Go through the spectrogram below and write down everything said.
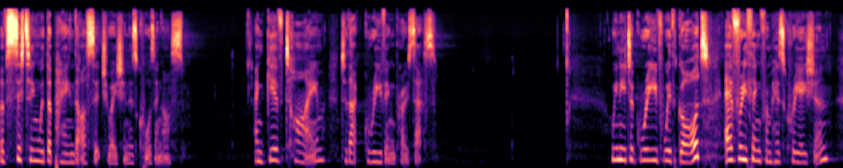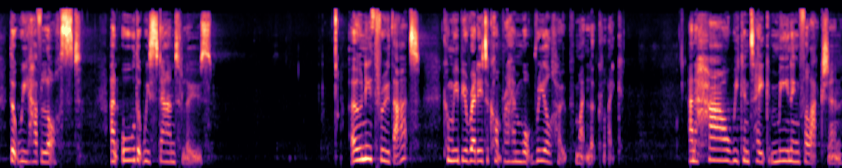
of sitting with the pain that our situation is causing us and give time to that grieving process. We need to grieve with God everything from His creation that we have lost and all that we stand to lose. Only through that can we be ready to comprehend what real hope might look like and how we can take meaningful action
